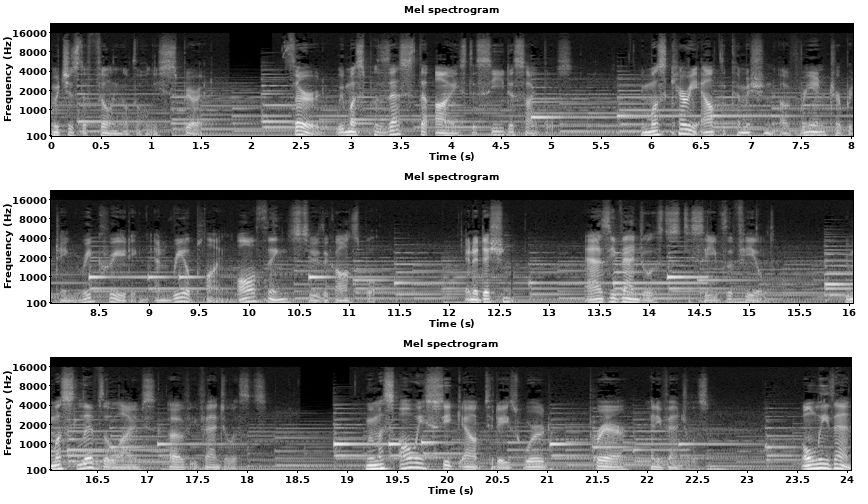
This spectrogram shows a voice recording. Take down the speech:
which is the filling of the Holy Spirit. Third, we must possess the eyes to see disciples. We must carry out the commission of reinterpreting, recreating, and reapplying all things to the gospel. In addition, as evangelists to save the field, we must live the lives of evangelists. We must always seek out today's word, prayer, and evangelism. Only then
